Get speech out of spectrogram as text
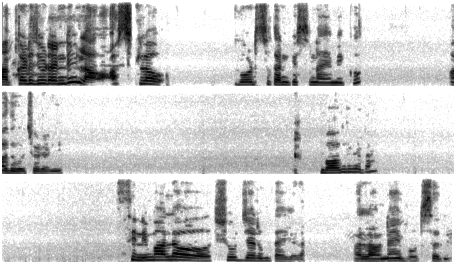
అక్కడ చూడండి లాస్ట్లో బోర్డ్స్ కనిపిస్తున్నాయి మీకు? అదిగో చూడండి. బాగుంది కదా? సినిమాలో షూట్ జరుగుతాయి కదా? అలా ఉన్నాయి బోట్స్ అన్ని.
